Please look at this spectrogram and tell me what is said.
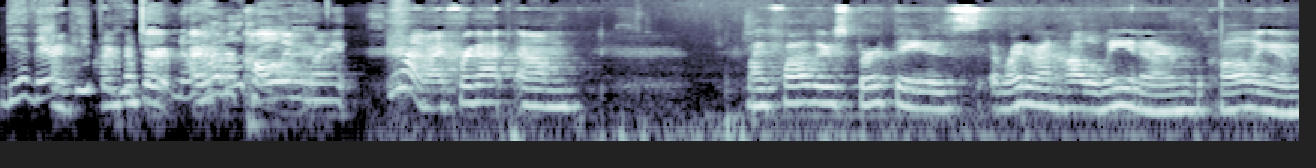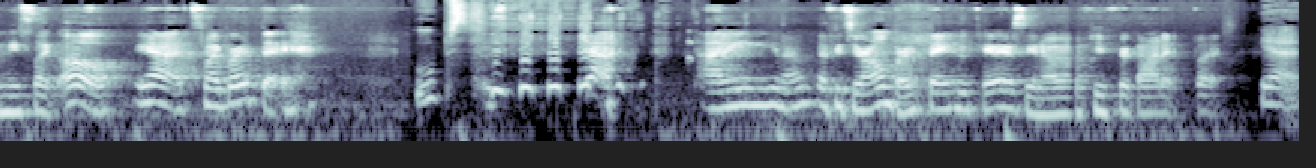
yeah. There are I, people I who remember, don't know. I remember how old they calling my, yeah, I forgot, um, my father's birthday is right around Halloween, and I remember calling him. He's like, "Oh, yeah, it's my birthday." Oops. yeah, I mean, you know, if it's your own birthday, who cares? You know, if you forgot it. But yeah.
